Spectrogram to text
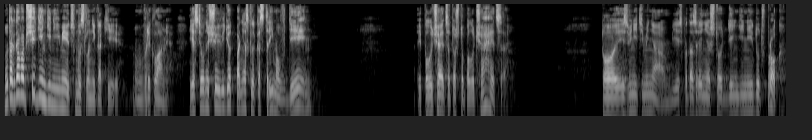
Ну тогда вообще деньги не имеют смысла никакие в рекламе. Если он еще и ведет по несколько стримов в день, и получается то, что получается – то, извините меня, есть подозрение, что деньги не идут в прок.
